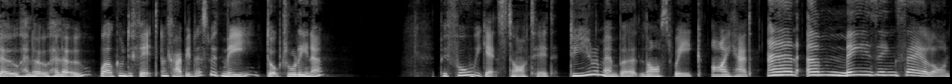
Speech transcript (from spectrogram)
Hello, hello, hello. Welcome to Fit and Fabulous with me, Dr. Orlena. Before we get started, do you remember last week I had an amazing sale on?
